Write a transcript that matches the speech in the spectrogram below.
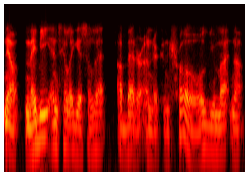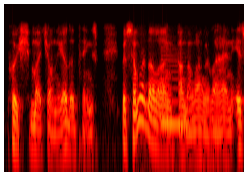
Now, maybe until it gets a, let, a better under control, you might not push much on the other things, but somewhere along Mm. on the along the line, it's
